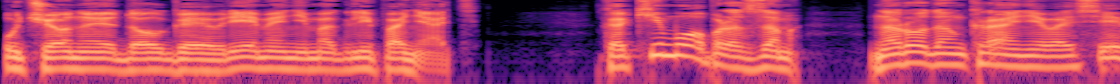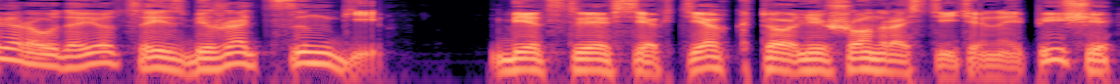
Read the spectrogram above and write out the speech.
Ученые долгое время не могли понять, каким образом народам Крайнего Севера удается избежать цинги, бедствия всех тех, кто лишен растительной пищи,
